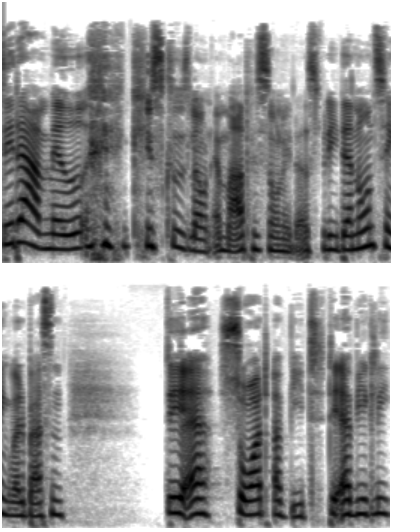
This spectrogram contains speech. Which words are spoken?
Det der med kyskhedsloven er meget personligt også, fordi der er nogle ting, hvor det bare sådan, det er sort og hvidt. Det er virkelig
